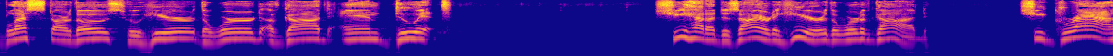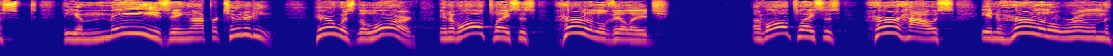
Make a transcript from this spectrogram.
Blessed are those who hear the word of God and do it. She had a desire to hear the Word of God. She grasped the amazing opportunity. Here was the Lord, and of all places, her little village, of all places, her house, in her little room,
